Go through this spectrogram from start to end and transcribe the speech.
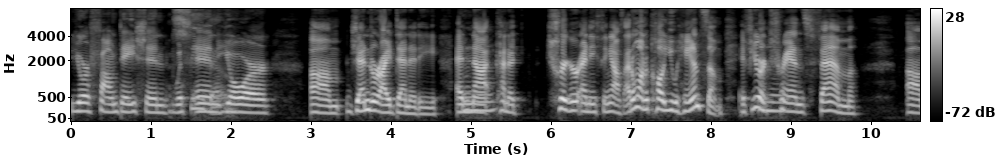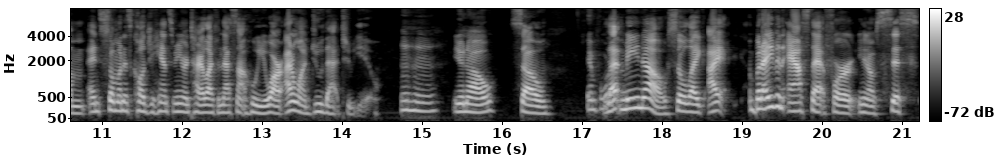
your foundation within your um gender identity and not Mhm. kind of trigger anything else. I don't want to call you handsome if you're Mhm. a trans femme um and someone has called you handsome your entire life and that's not who you are. I don't want to do that to you, Mm-hmm. you know? So Important. let me know. So like I but I even asked that for, you know, cis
